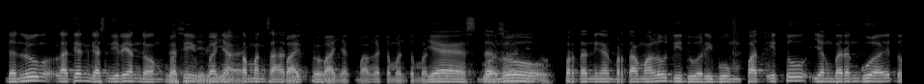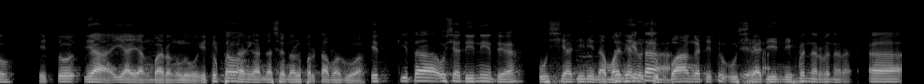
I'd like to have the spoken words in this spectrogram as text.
Dan lu latihan gak sendirian dong? Nggak Pasti banyak sendirian. teman saat Ba- itu. Banyak banget teman-teman. Yes, dan lu itu. pertandingan pertama lu di 2004 itu yang bareng gua itu. Itu ya iya yang bareng lu. Itu Itu- pertandingan nasional pertama gua. It, kita usia dini itu ya. Usia dini namanya kita- lucu banget itu usia Iya, dini. Bener-bener. Eh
